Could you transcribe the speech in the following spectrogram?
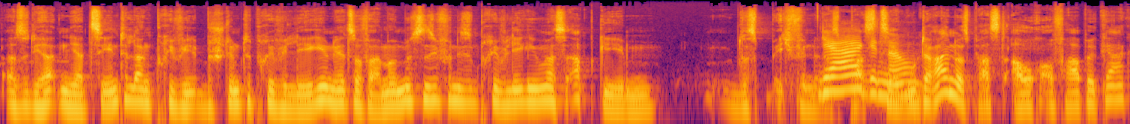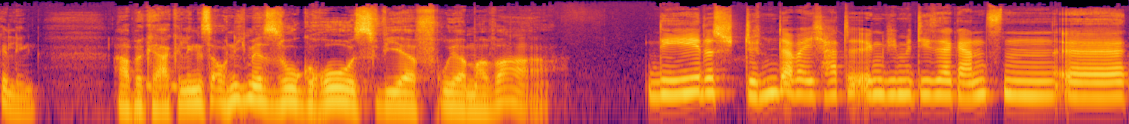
Also die hatten jahrzehntelang Privi bestimmte Privilegien und jetzt auf einmal müssen sie von diesen Privilegien was abgeben. Das, ich finde, das ja, passt genau. sehr gut rein. Das passt auch auf Harpe Kerkeling. Habe Kerkeling ist auch nicht mehr so groß, wie er früher mal war. Nee, das stimmt, aber ich hatte irgendwie mit dieser ganzen, äh,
